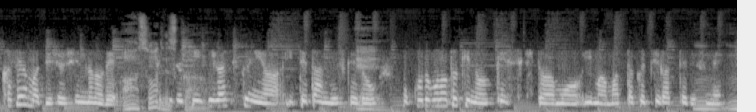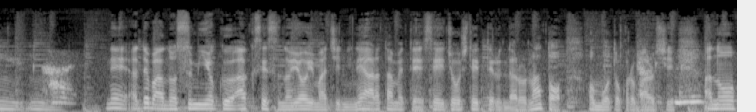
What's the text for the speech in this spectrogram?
柏町出身なのであそうですか。東区には行ってたんですけど、えー、もう子供の時の景色とはもう今全く違ってですね、うんうんうん、はいね、例えばあの住みよくアクセスの良い街にね改めて成長していってるんだろうなと思うところもあるし、あの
